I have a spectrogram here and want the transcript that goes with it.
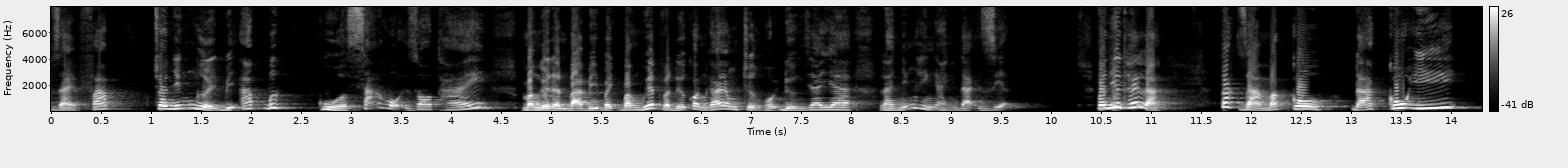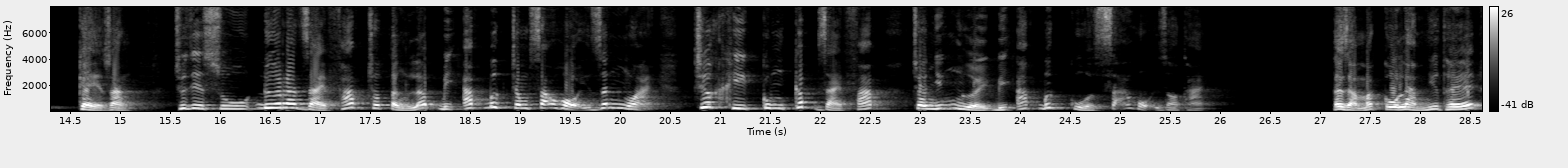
giải pháp cho những người bị áp bức của xã hội Do Thái, mà người đàn bà bị bệnh băng huyết và đứa con gái ông trưởng hội đường Gia Gia là những hình ảnh đại diện. Và như thế là, tác giả Marco đã cố ý kể rằng Chúa Giêsu đưa ra giải pháp cho tầng lớp bị áp bức trong xã hội dân ngoại trước khi cung cấp giải pháp cho những người bị áp bức của xã hội Do Thái. Tác giả Marco làm như thế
